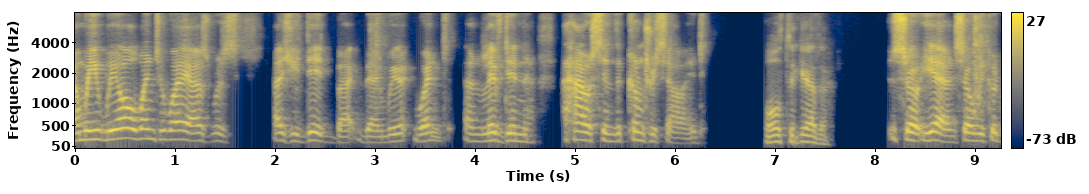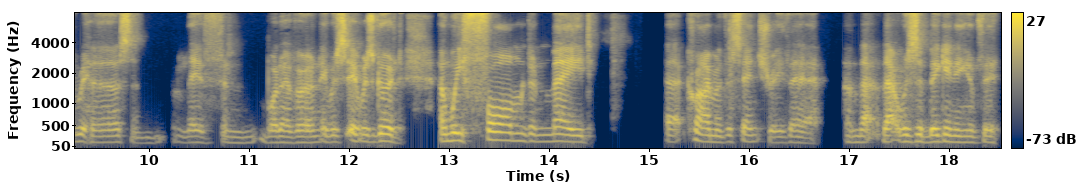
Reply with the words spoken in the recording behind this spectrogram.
And we, we all went away as was as you did back then. We went and lived in a house in the countryside. All together. So yeah, and so we could rehearse and live and whatever, and it was it was good. And we formed and made uh, Crime of the Century there and that that was the beginning of the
